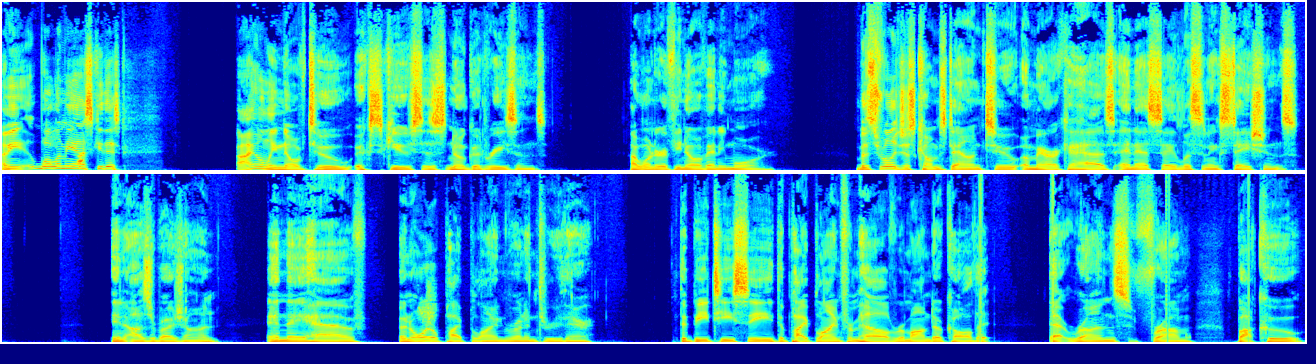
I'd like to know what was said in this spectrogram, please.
I mean, well, let me ask you this. I only know of two excuses, no good reasons. I wonder if you know of any more. But this really just comes down to America has NSA listening stations in Azerbaijan and they have an oil pipeline running through there. The BTC, the pipeline from hell, Raimondo called it, that runs from Baku,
